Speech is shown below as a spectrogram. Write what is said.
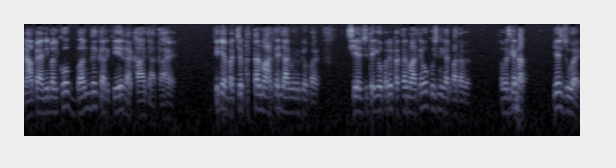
यहाँ पे एनिमल को बंद करके रखा जाता है। ठीक है? बच्चे पत्थर मारते हैं जानवरों के ऊपर। शेर चीते के ऊपर पत्थर मारते हैं, वो कुछ नहीं कर पाता समझ गए ना? ये जू है।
